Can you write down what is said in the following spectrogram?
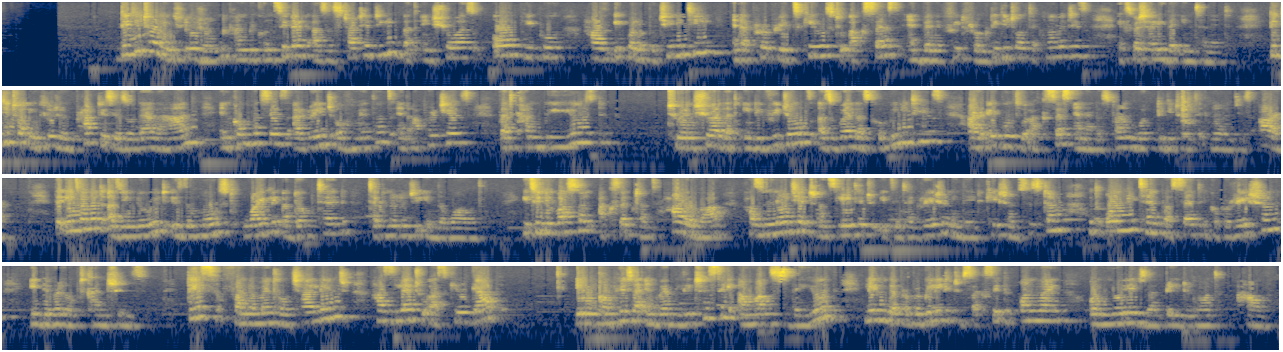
Digital inclusion can be considered as a strategy that ensures all people have equal opportunity and appropriate skills to access and benefit from digital technologies, especially the internet. Digital inclusion practices, on the other hand, encompasses a range of methods and approaches that can be used to ensure that individuals as well as communities are able to access and understand what digital technologies are. The internet, as you know it, is the most widely adopted technology in the world. Its universal acceptance, however, has not yet translated to its integration in the education system, with only 10% incorporation in developed countries. This fundamental challenge has led to a skill gap in computer and web literacy amongst the youth, leaving the probability to succeed online on knowledge that they do not have.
